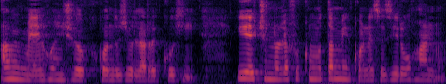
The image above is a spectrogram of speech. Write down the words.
A mí me dejó en shock cuando yo la recogí. Y de hecho no le fue como también con ese cirujano.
